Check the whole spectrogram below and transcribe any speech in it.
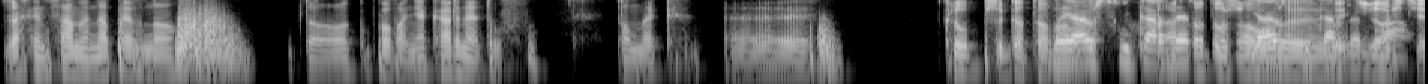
Zachęcamy na pewno do kupowania karnetów. Tomek, e, klub przygotował no ja już swój karnet, bardzo dużą ja e, ilość. E,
